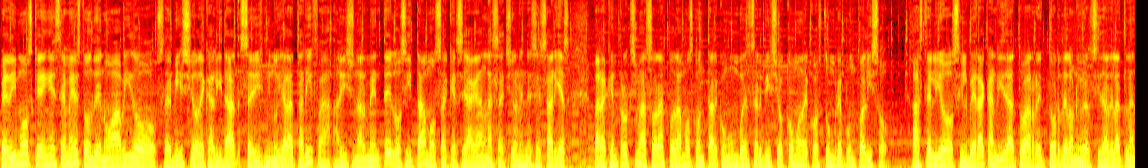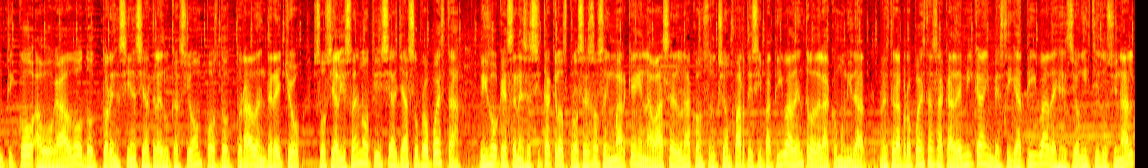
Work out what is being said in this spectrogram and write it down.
Pedimos que en este mes donde no ha habido servicio de calidad se disminuya la tarifa. Adicionalmente, lo citamos a que se hagan las acciones necesarias para que en próximas horas podamos contar con un buen servicio como de costumbre puntualizó. Astelio Silvera, candidato a rector de la Universidad del Atlántico, abogado, doctor en ciencias de la educación, postdoctorado en Derecho, socializó en noticias ya su propuesta. Dijo que se necesita que los procesos se enmarquen en la base de una construcción participativa dentro de la comunidad. Nuestra propuesta es académica, investigativa, de gestión institucional,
